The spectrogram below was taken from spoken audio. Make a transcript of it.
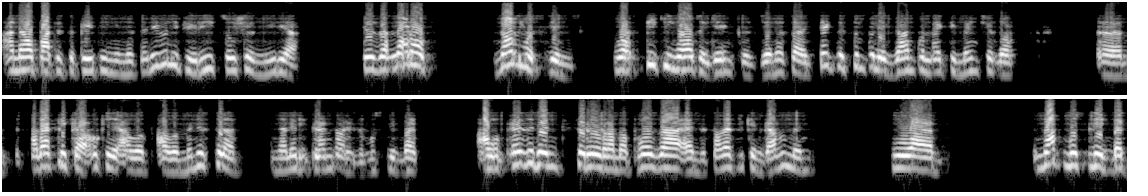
are now participating in this. And even if you read social media, there's a lot of non-Muslims who are speaking out against this genocide. Take the simple example, like you mentioned, of um, South Africa. Okay, our our minister Naledi Pandor is a Muslim, but our president Cyril Ramaphosa and the South African government, who are not Muslim, but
